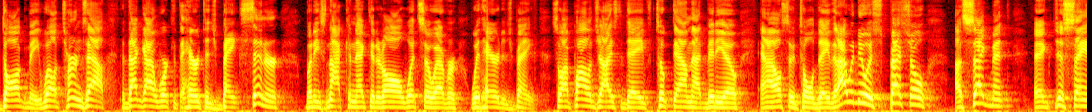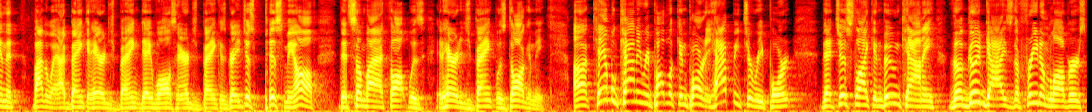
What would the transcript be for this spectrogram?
dog me. Well, it turns out that that guy worked at the Heritage Bank Center, but he's not connected at all whatsoever with Heritage Bank. So I apologize to Dave, took down that video, and I also told Dave that I would do a special a segment uh, just saying that, by the way, I bank at Heritage Bank. Dave Wallace at Heritage Bank is great. It just pissed me off that somebody I thought was at Heritage Bank was dogging me. Uh, Campbell County Republican Party, happy to report that just like in Boone County, the good guys, the freedom lovers,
